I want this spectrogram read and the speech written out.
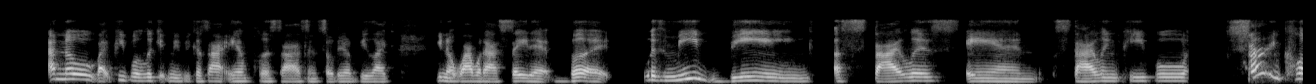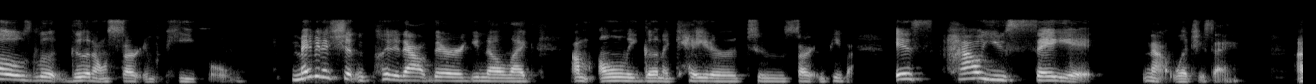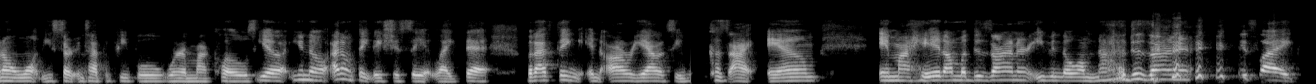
I know like people look at me because I am plus size, and so they'll be like, you know, why would I say that? But with me being a stylist and styling people, certain clothes look good on certain people. Maybe they shouldn't put it out there, you know, like I'm only gonna cater to certain people. It's how you say it, not what you say. I don't want these certain type of people wearing my clothes. Yeah, you know, I don't think they should say it like that. But I think in our reality, because I am in my head, I'm a designer, even though I'm not a designer. it's like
